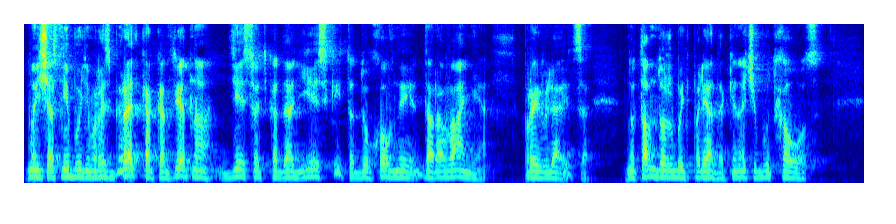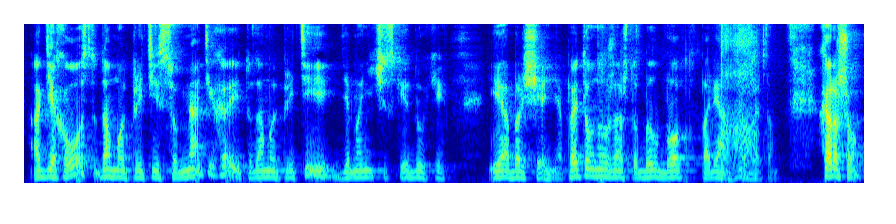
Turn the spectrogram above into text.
Мы сейчас не будем разбирать, как конкретно действовать, когда есть какие-то духовные дарования проявляются. Но там должен быть порядок, иначе будет хаос. А где хаос, туда могут прийти сумятиха, и туда могут прийти демонические духи и обольщения. Поэтому нужно, чтобы был Бог в порядке в этом. Хорошо.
